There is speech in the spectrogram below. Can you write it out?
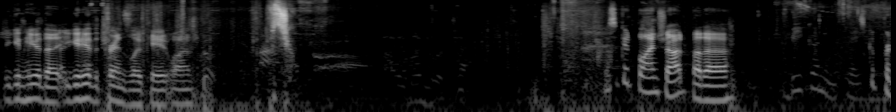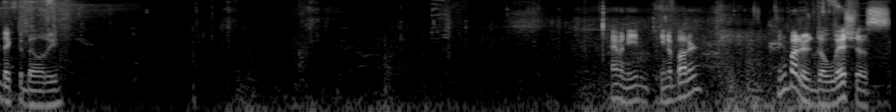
You can hear the you can hear the translocate one. That's a good blind shot, but uh, beacon in place. it's good predictability. I haven't eaten peanut butter. Peanut butter is delicious.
